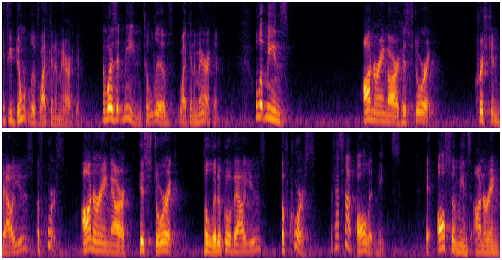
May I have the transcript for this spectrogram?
if you don't live like an American. And what does it mean to live like an American? Well, it means honoring our historic Christian values, of course, honoring our historic political values, of course, but that's not all it means. It also means honoring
